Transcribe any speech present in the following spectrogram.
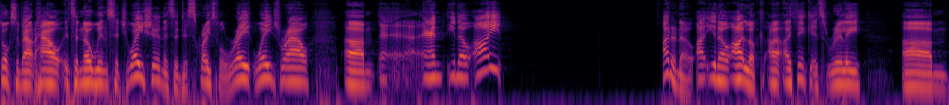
talks about how it's a no-win situation, it's a disgraceful rate, wage row, um, and you know, I, I don't know, I you know, I look, I, I think it's really. Um,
